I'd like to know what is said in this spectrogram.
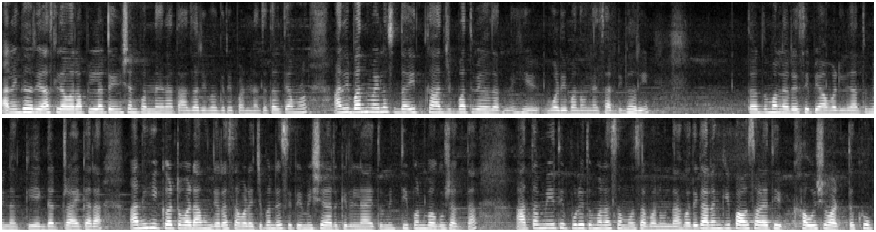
आणि घरी असल्यावर आपल्याला टेन्शन पण नाही राहत आजारी वगैरे पडण्याचं. तर त्यामुळं आणि बनवायला सुद्धा इतका अजिबात वेळ जात नाही हे वडे बनवण्यासाठी घरी. तर तुम्हाला रेसिपी आवडली ना तुम्ही नक्की एकदा ट्राय करा. आणि ही कटवडा म्हणजे रसावड्याची पण रेसिपी मी शेअर केलेली आहे तुम्ही ती पण बघू शकता. आता मी इथे पुढे तुम्हाला समोसा बनवून दाखवते कारण की पावसाळ्यात हे खाऊशी वाटतं खूप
